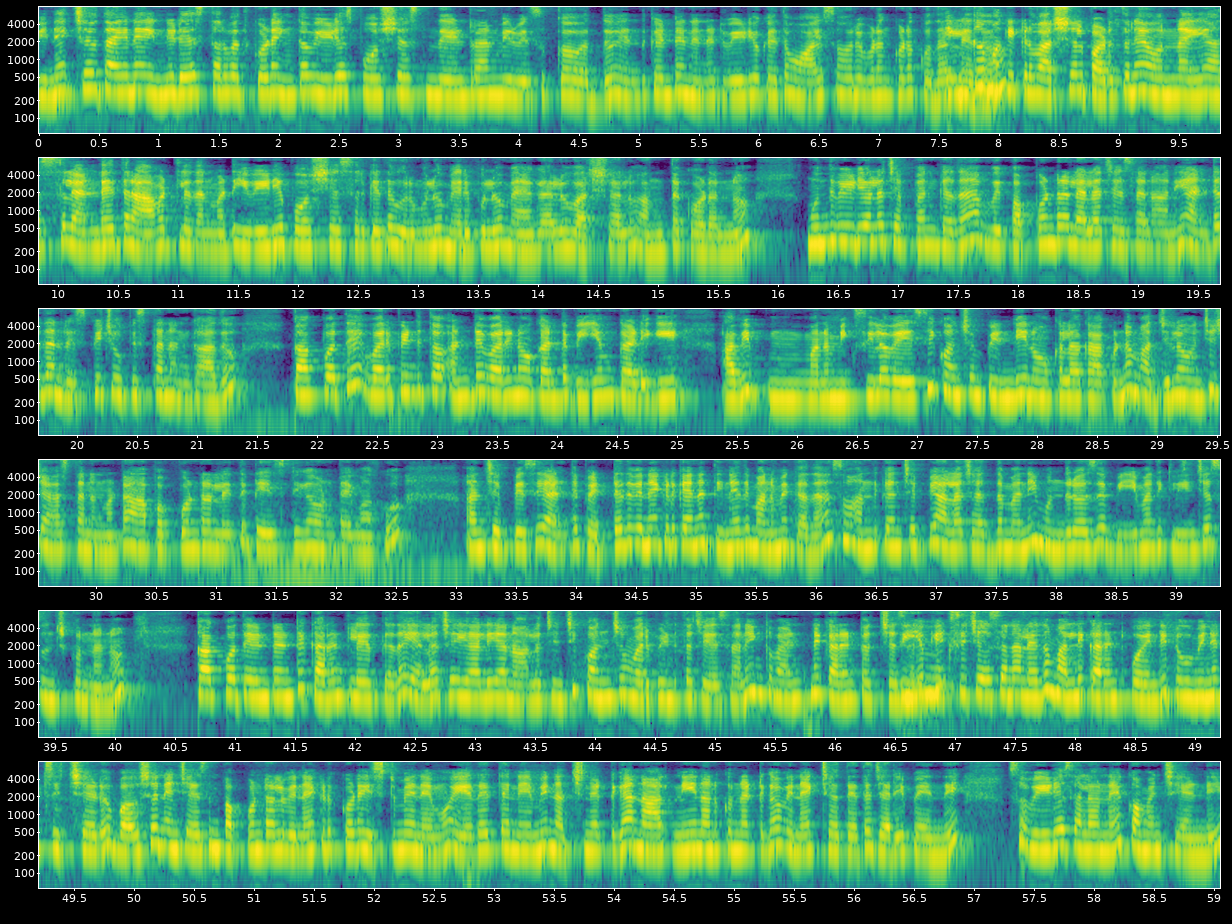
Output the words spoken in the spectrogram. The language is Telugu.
వినాయక చవితి అయిన ఇన్ని డేస్ తర్వాత కూడా ఇంకా వీడియోస్ పోస్ట్ చేస్తుంది ఏంట్రా అని మీరు విసుక్కోవద్దు. ఎందుకంటే నిన్నటి వీడియోకి అయితే వాయిస్ ఓవర్ ఇవ్వడం కూడా కుదరలేదు. ఇంకా మాకు ఇక్కడ వర్షాలు పడుతూనే ఉన్నాయి. అస్సలు ఎండ అయితే రావట్లేదు అనమాట ఈ వీడియో పోస్ట్ చేసరికి అయితే ఉరుములు మెరుపులు మేఘాలు వర్షాలు అంతా కూడాను. ముందు వీడియోలో చెప్పాను కదా పప్పు పప్పుండ్రాలు ఎలా చేశాను అని. అంటే దాని రెసిపీ చూపిస్తానని కాదు. కాకపోతే వరిపిండితో అంటే వరి నూక అంటే బియ్యం కడిగి అవి మనం మిక్సీలో వేసి కొంచెం పిండి నూకలా కాకుండా మధ్యలో ఉంచి చేస్తానన్నమాట. ఆ పప్పు పప్పుండ్రాలు అయితే టేస్టీగా ఉంటాయి మాకు అని చెప్పేసి అంటే పెట్టేది వినాయకుడికైనా తినేది మనమే కదా. సో అందుకని చెప్పి అలా చేద్దామని ముందు రోజే బియ్యం అది క్లీన్ చేసి ఉంచుకున్నాను. కాకపోతే ఏంటంటే కరెంట్ లేదు కదా ఎలా చేయాలి అని ఆలోచించి కొంచెం వరిపిండితో చేశాను. ఇంకా వెంటనే కరెంట్ వచ్చేసి బియ్యం మిక్సీ చేసానా లేదో మళ్ళీ కరెంట్ పోయింది. టూ మినిట్స్ ఇచ్చాడు. బహుశా నేను చేసిన పప్పుంటలు వినాయకుడికి కూడా ఇష్టమేనేమో. ఏదైతేనేమి నచ్చినట్టుగా నా నేను అనుకున్నట్టుగా వినాయక చవితి అయితే జరిగిపోయింది. సో వీడియోస్ ఎలా ఉన్నాయో? కామెంట్ చేయండి.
